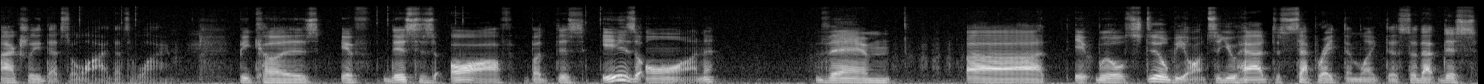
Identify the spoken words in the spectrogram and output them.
actually that's a lie, that's a lie. Because if this is off, but this is on, then uh, it will still be on. So you had to separate them like this so that this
